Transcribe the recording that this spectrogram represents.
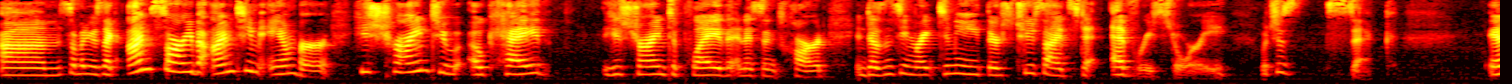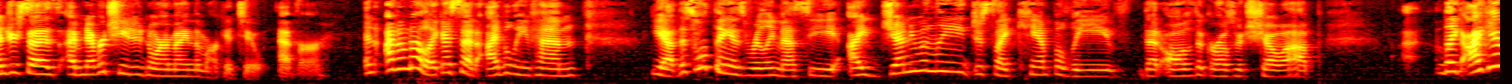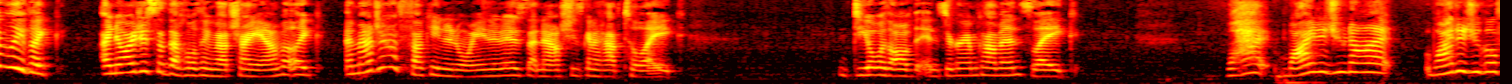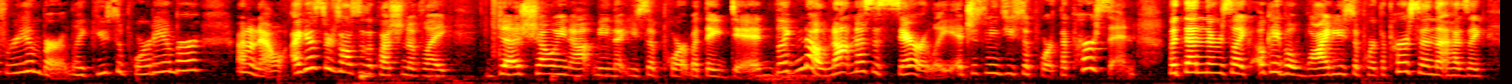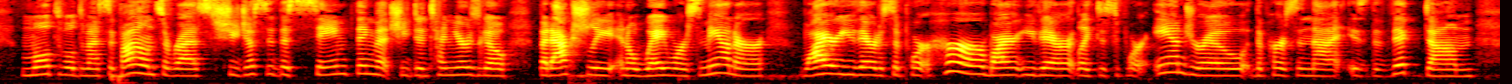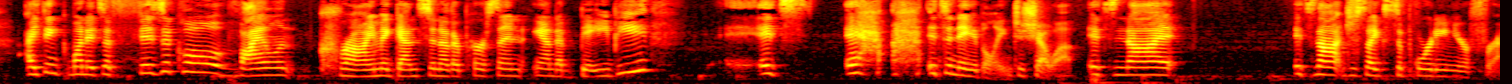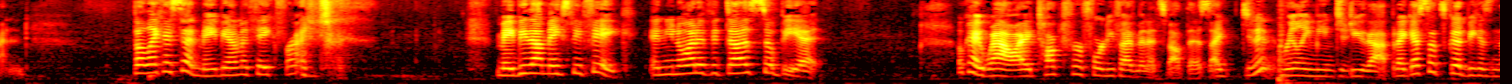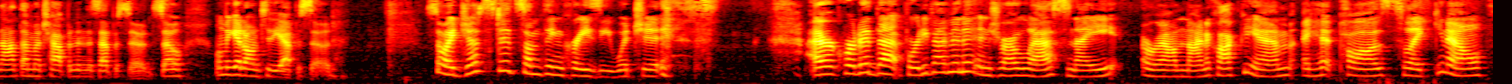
Um somebody was like, "I'm sorry, but I'm team Amber. He's trying to okay he's trying to play the innocent card and doesn't seem right to me. There's two sides to every story, which is sick." Andrew says, "I've never cheated nor am I in the market to ever." And I don't know, like I said, I believe him. Yeah, this whole thing is really messy. I genuinely just like can't believe that all of the girls would show up. Like I can't believe like I know I just said the whole thing about Cheyenne, but like, imagine how fucking annoying it is that now she's gonna have to like deal with all of the Instagram comments. Like, why? Why did you not? Why did you go for Amber? Like, you support Amber? I don't know. I guess there's also the question of like, does showing up mean that you support what they did? Like, no, not necessarily. It just means you support the person. But then there's like, okay, but why do you support the person that has like multiple domestic violence arrests? She just did the same thing that she did 10 years ago, but actually in a way worse manner. Why are you there to support her? Why aren't you there like to support Andrew, the person that is the victim? I think when it's a physical violent crime against another person and a baby, it's it, it's enabling to show up. It's not it's not just like supporting your friend. But like I said, maybe I'm a fake friend. maybe that makes me fake. And you know what? If it does, so be it. Okay, wow, I talked for 45 minutes about this. I didn't really mean to do that, but I guess that's good because not that much happened in this episode. So let me get on to the episode. So I just did something crazy, which is I recorded that 45 minute intro last night around 9 o'clock p.m. I hit pause to, like, you know,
